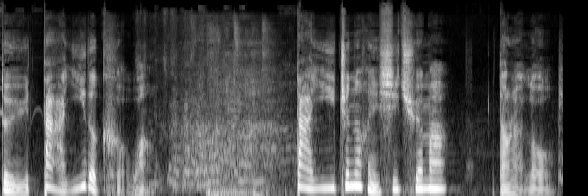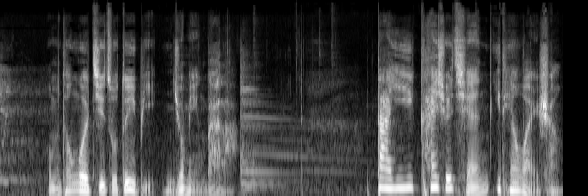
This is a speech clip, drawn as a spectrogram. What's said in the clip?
对于大一的渴望。大一真的很稀缺吗？当然喽，我们通过几组对比你就明白了。大一开学前一天晚上，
